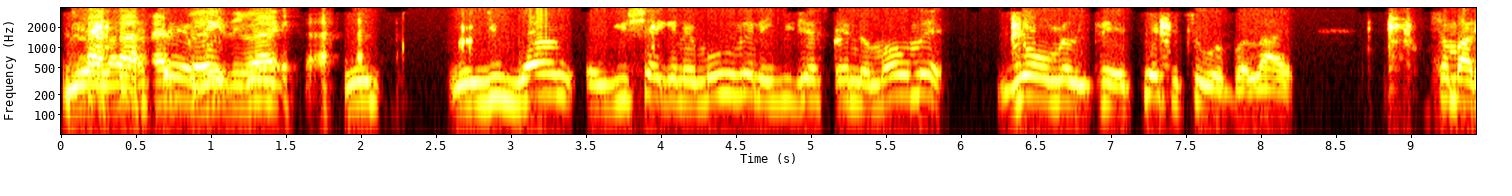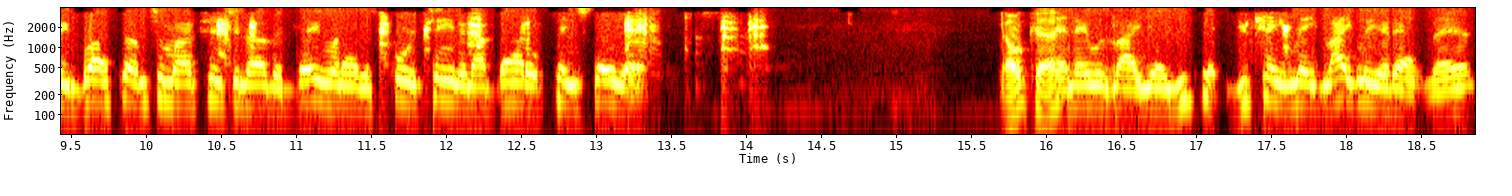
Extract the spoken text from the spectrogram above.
yeah, like I That's said, crazy, when, right? when, when you young and you shaking and moving and you just in the moment, you don't really pay attention to it. But like somebody brought something to my attention the other day when I was 14 and I battled K Solo, Okay. and they was like, "Yo, you can't, you can't make lightly of that, man.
